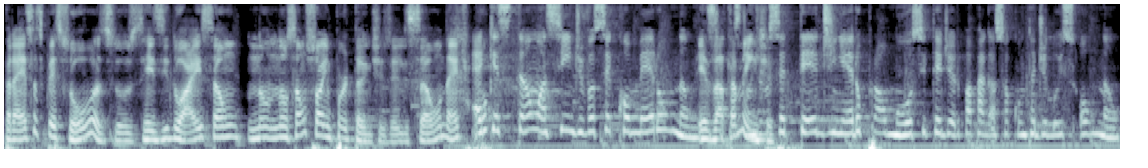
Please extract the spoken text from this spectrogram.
para essas pessoas, os residuais são não, não são só importantes, eles são, né? Tipo... É questão, assim, de você comer ou não. Exatamente. É de você ter dinheiro pro almoço e ter dinheiro para pagar sua conta de luz ou não.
